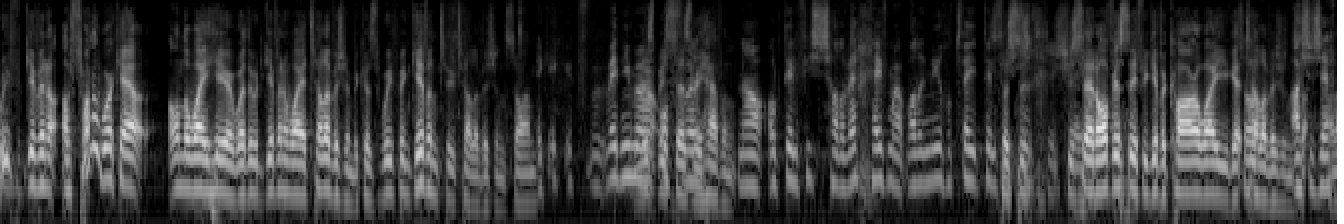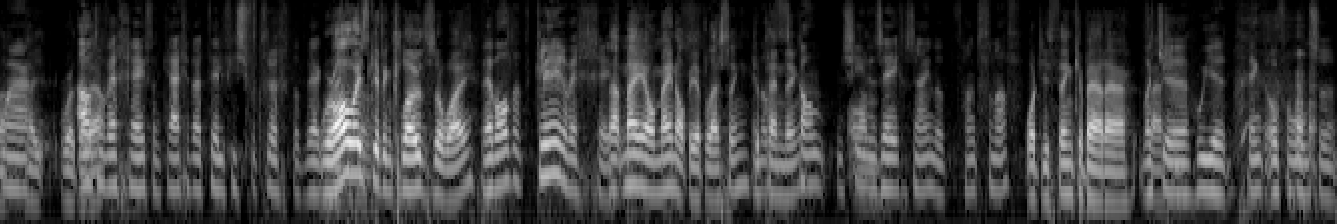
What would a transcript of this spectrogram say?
We've given. I was trying to work out on the way here whether we'd given away a television because we've been given two televisions. So I'm. Ik, ik, ik weet niet meer of says we we haven't. nou ook televisies hadden weggegeven, maar we hadden in ieder geval twee So televisies she, she said, obviously, if you give a car away, you get televisions. als je zeg maar auto out. weggeeft, dan krijg je daar televisie voor terug. Dat werkt We're always zo. giving clothes away. We hebben altijd kleren weggegeven. That may or may not be a blessing, en dat depending kan misschien een zegen zijn, dat hangt vanaf. what you think about our Wat fashion. je, hoe je denkt over onze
